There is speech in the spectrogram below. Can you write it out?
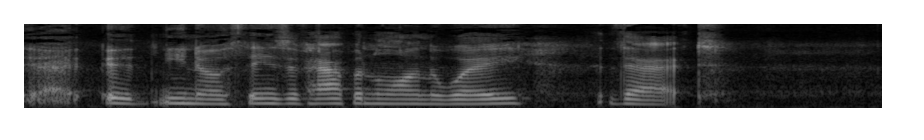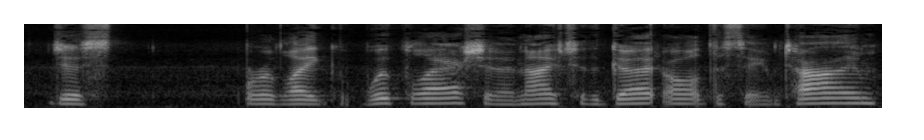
it you know, things have happened along the way that just were like whiplash and a knife to the gut all at the same time.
